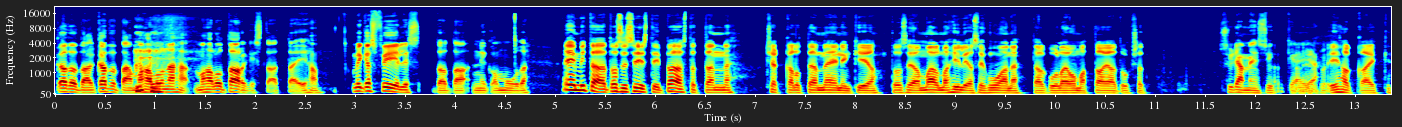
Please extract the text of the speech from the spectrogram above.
Katsotaan, katsotaan. Mä haluan nähdä, mä haluan tarkistaa tää ihan. Mikäs fiilis, tota, Niko, muuta? Ei mitään, tosi siistiä päästä tänne. Tsekkailu teidän meininki ja tosiaan maailman hiljaisin huone. Täällä kuulee omat ajatukset. Sydämen sykkeen ja Ihan kaikki.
